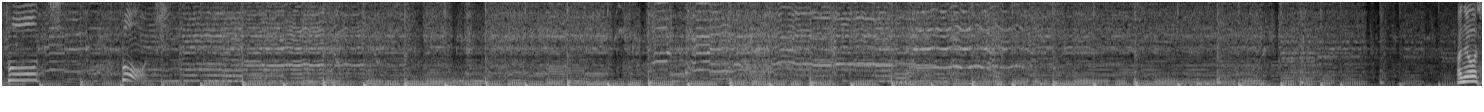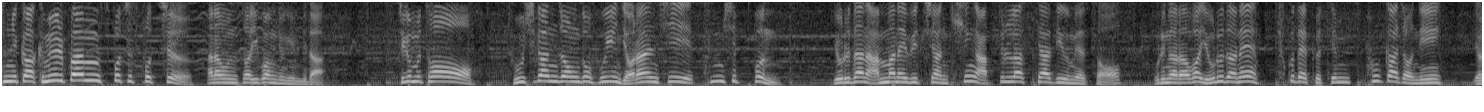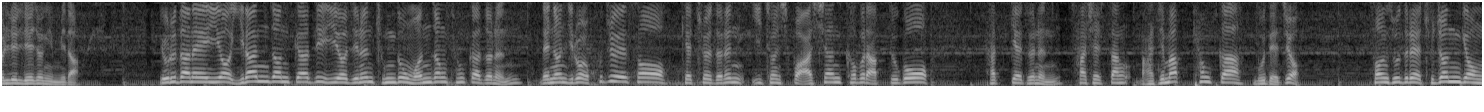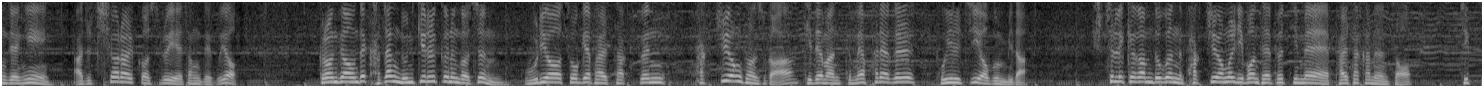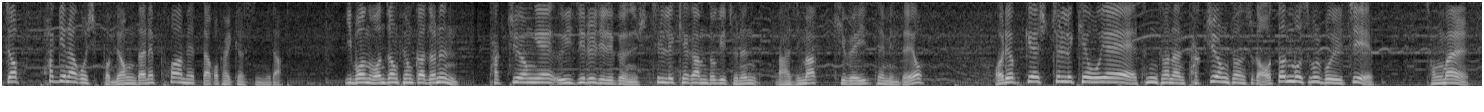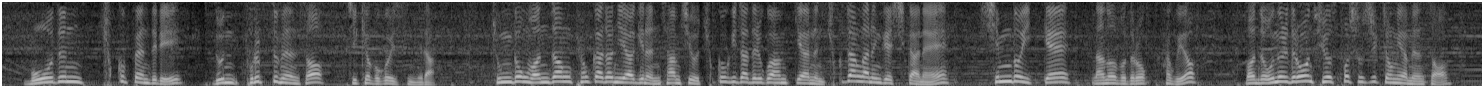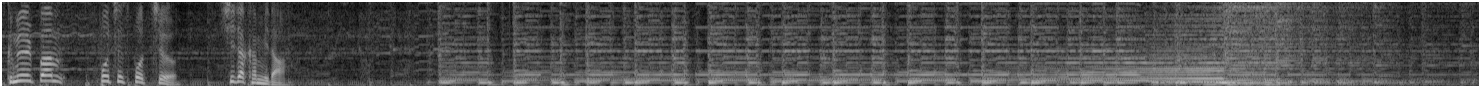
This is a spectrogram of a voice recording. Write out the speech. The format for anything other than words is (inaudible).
스포츠 스포츠. 안녕하십니까. 금요일 밤 스포츠 스포츠. 아나운서 이광용입니다. 지금부터 2시간 정도 후인 11시 30분 요르단 암만에 위치한 킹 압둘라 스타디움에서 우리나라와 요르단의 축구대표팀 평가전이 열릴 예정입니다. 요르단에 이어 이란전까지 이어지는 중동 원정 평가전은 내년 1월 호주에서 개최되는 2015 아시안컵을 앞두고 갖게 되는 사실상 마지막 평가 무대죠. 선수들의 주전 경쟁이 아주 치열할 것으로 예상되고요. 그런 가운데 가장 눈길을 끄는 것은 우려 속에 발탁된 박주영 선수가 기대만큼의 활약을 보일지 여부입니다. 슈틀리케 감독은 박주영을 이번 대표팀에 발탁하면서 직접 확인하고 싶어 명단에 포함했다고 밝혔습니다. 이번 원정평가전은 박주영의 의지를 읽은 슈틸리케 감독이 주는 마지막 기회인 셈인데요. 어렵게 슈틸리케호에 승선한 박주영 선수가 어떤 모습을 보일지 정말 모든 축구 팬들이 눈 부릅뜨면서 지켜보고 있습니다. 중동 원정 평가전 이야기는 잠시 후 축구 기자들과 함께하는 축구장 가는 길 시간에 심도 있게 나눠보도록 하고요. 먼저 오늘 들어온 주요 스포츠 소식 정리하면서 금요일 밤 스포츠 스포츠 시작합니다.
